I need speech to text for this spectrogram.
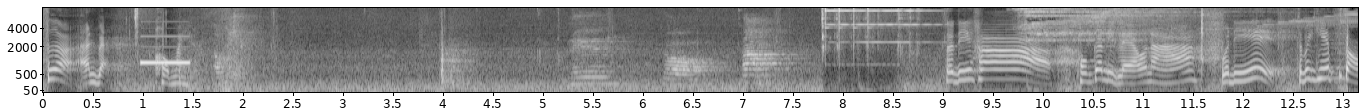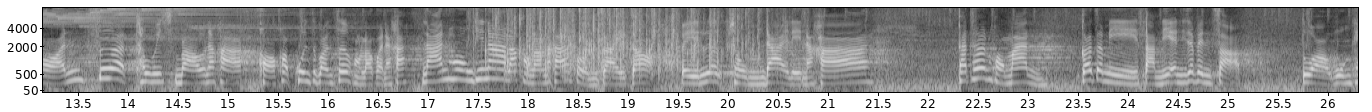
เสื้ออันแบบขอใหม่โอเคหนึ่งสองสามสวัสดีค่ะ พบกันอีกแล้วนะ วันนี้จะเป็นคลิปสอนเสื้อทวิสเบลนะคะ ขอขอบคุณสปอนเซอร์ของเราก่อนนะคะ ร้านโฮงที่น่ารักของเรานะคะ สนใจก็ไปเลือกชมได้เลยนะคะ แพทเทิร์นของมันก็จะมีตามนี้อันนี้จะเป็นสับ ตัววงแข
